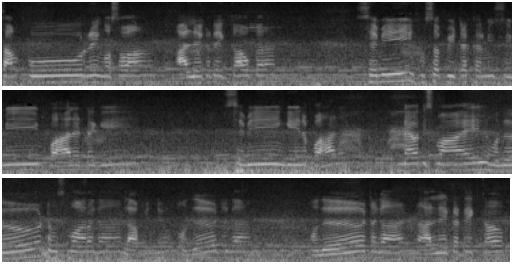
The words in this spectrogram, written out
සම්පූර්ණයෙන් ඔසවා. අල්ලකට එක්කාව කරන්න සෙමී හුස පිට කරමින් සෙමී පහලටගේ සෙමීන්ගේන පහල. නැවත ස්මයිල් හොඳට හුස්මාරගා ලාපින්යෝ හොඳට ගන්න හොඳට ගන්න. අල්ල එකට එක්කාව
